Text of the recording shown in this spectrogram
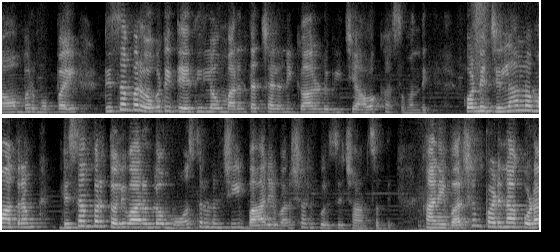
నవంబర్ ముప్పై డిసెంబర్ ఒకటి తేదీల్లో మరింత చలని గాలులు వీచే అవకాశం ఉంది. కొన్ని జిల్లాల్లో మాత్రం డిసెంబర్ తొలి వారంలో మోస్తరు నుంచి భారీ వర్షాలు కురిసే ఛాన్స్ ఉంది. కానీ వర్షం పడినా కూడా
